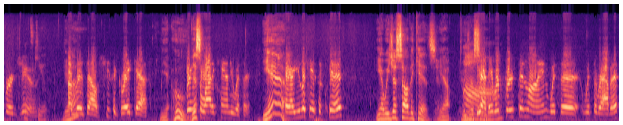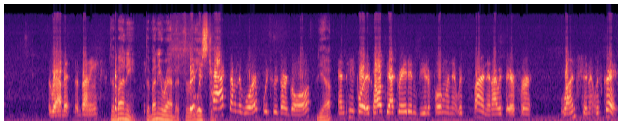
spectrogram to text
for June. That's cute. Uh, Yeah. Liz Elves. She's a great guest. Yeah. Who? Brings This? a lot of candy with her. Yeah. Hey, Yeah. are you looking at the kids? Yeah. We just saw the kids. Yeah. We just Aw. Yeah, they were first in line with the with the rabbit, the rabbit, the bunny. the bunny, the bunny rabbit for It was packed on the wharf, which was our goal, Yeah. and people. It's all decorated and beautiful, and it was fun. And I was there for lunch, and it was great.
